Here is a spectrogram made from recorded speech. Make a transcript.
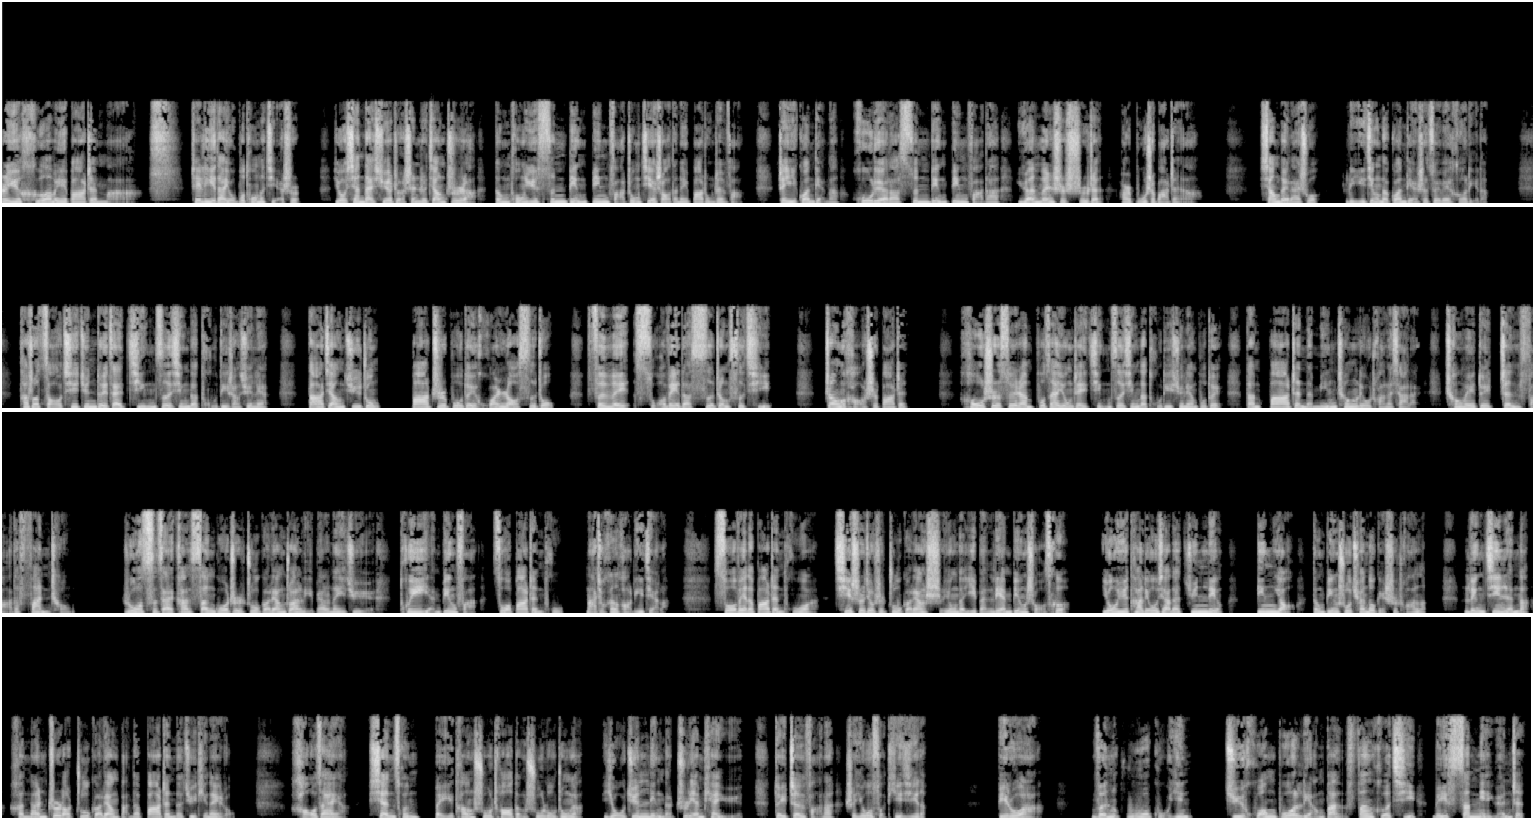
至于何为八阵嘛，这历代有不同的解释。有现代学者甚至将之啊等同于孙膑兵法中介绍的那八种阵法。这一观点呢，忽略了孙膑兵法的原文是十阵，而不是八阵啊。相对来说，李靖的观点是最为合理的。他说，早期军队在井字形的土地上训练，大将居中，八支部队环绕四周，分为所谓的四正四旗，正好是八阵。后世虽然不再用这井字形的土地训练部队，但八阵的名称流传了下来，成为对阵法的范称。如此再看《三国志·诸葛亮传》里边的那句“推演兵法，做八阵图”，那就很好理解了。所谓的八阵图啊。其实就是诸葛亮使用的一本练兵手册。由于他留下的军令、兵要等兵书全都给失传了，令今人呢很难知道诸葛亮版的八阵的具体内容。好在呀，现存《北唐书钞》等书录中啊有军令的只言片语，对阵法呢是有所提及的。比如啊，闻五谷音，举黄渤两半翻合旗为三面圆阵。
